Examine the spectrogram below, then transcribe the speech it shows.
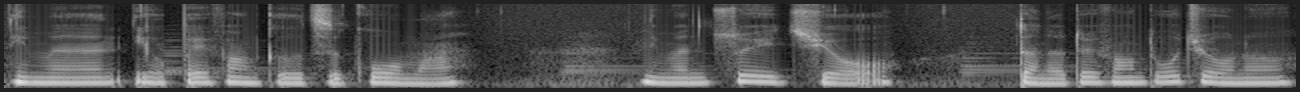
你们有被放鸽子过吗？你们最久等了对方多久呢？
